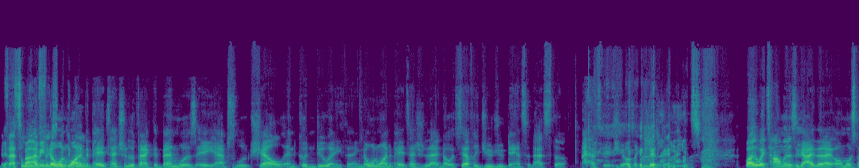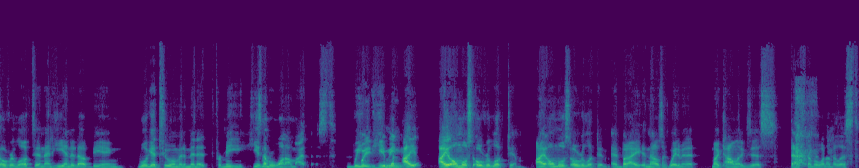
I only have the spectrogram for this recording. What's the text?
if Yeah, that's a but, little, I mean, no one can wanted do- to pay attention to the fact that Ben was a absolute shell and couldn't do anything. No one wanted to pay attention to that. No, it's definitely Juju dancing. That's the that's the issue. I was like, you guys are idiots. By the way, Tomlin is a guy that I almost overlooked, and then he ended up being. We'll get to him in a minute. For me, he's number one on my list. We, Wait, he, you mean- I? I almost overlooked him. I almost overlooked him, and but I and then I was like, wait a minute, Mike Tomlin exists. That's number one on my list.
